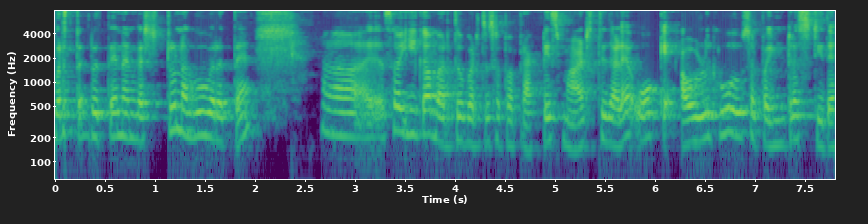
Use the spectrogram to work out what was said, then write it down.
ಬರ್ತಾ ಇರುತ್ತೆ ನನಗೆ ಅಷ್ಟು ನಗು ಬರುತ್ತೆ. ಸೊ ಈಗ ಬರೆದು ಬರೆದು ಸ್ವಲ್ಪ ಪ್ರಾಕ್ಟೀಸ್ ಮಾಡಿಸ್ತಿದ್ದಾಳೆ. ಓಕೆ ಅವಳಿಗೂ ಸ್ವಲ್ಪ ಇಂಟ್ರೆಸ್ಟ್ ಇದೆ.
